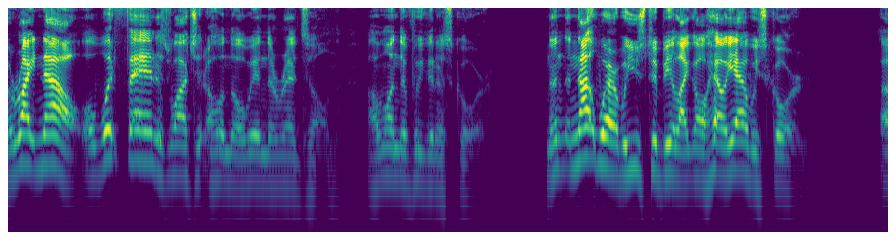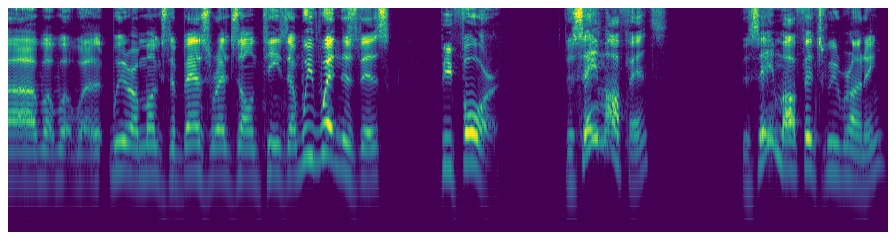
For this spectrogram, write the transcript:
But right now, what fan is watching? Oh no, we're in the red zone. I wonder if we're gonna score. Not where we used to be like, oh hell yeah, we scored. Uh, we were amongst the best red zone teams, and we've witnessed this before. The same offense, the same offense we're running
